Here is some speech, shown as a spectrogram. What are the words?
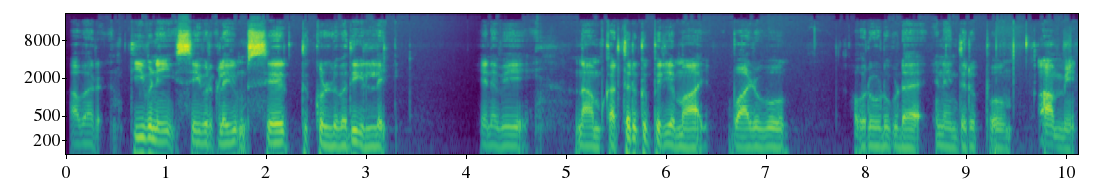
அவர் தீவினை செய்வர்களையும் சேர்த்து கொள்ளுவது இல்லை. எனவே நாம் கர்த்தருக்கு பிரியமாய் வாழ்வோம். அவரோடு கூட இணைந்திருப்போம். ஆமீன்.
